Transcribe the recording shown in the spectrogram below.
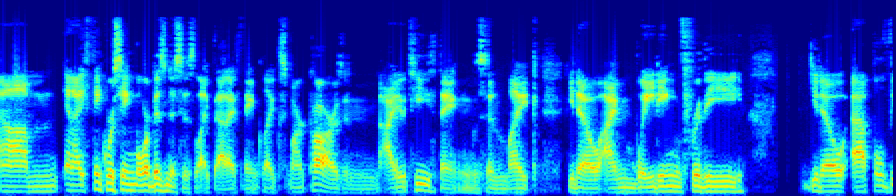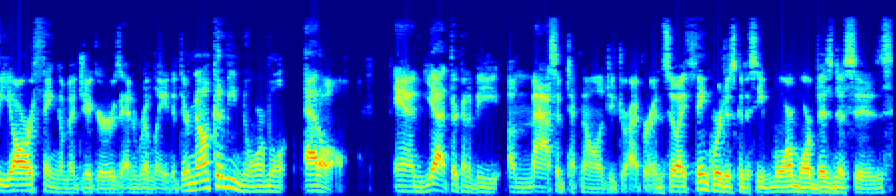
um, and I think we're seeing more businesses like that. I think like smart cars and IoT things, and like you know, I'm waiting for the you know, Apple VR thingamajiggers and related. They're not going to be normal at all. And yet they're going to be a massive technology driver. And so I think we're just going to see more and more businesses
